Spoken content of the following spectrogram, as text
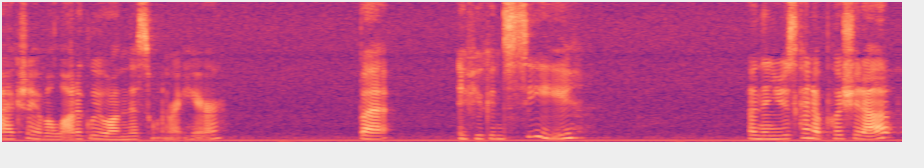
I actually have a lot of glue on this one right here. But if you can see, and then you just kind of push it up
